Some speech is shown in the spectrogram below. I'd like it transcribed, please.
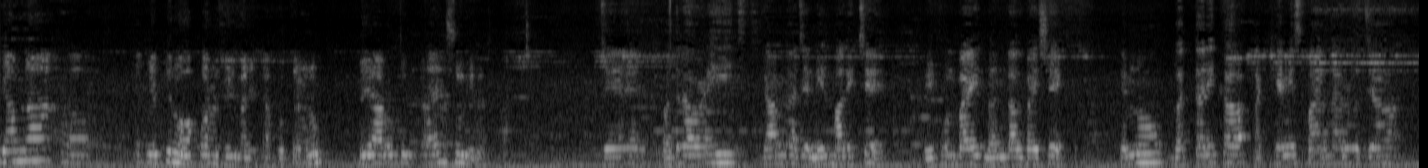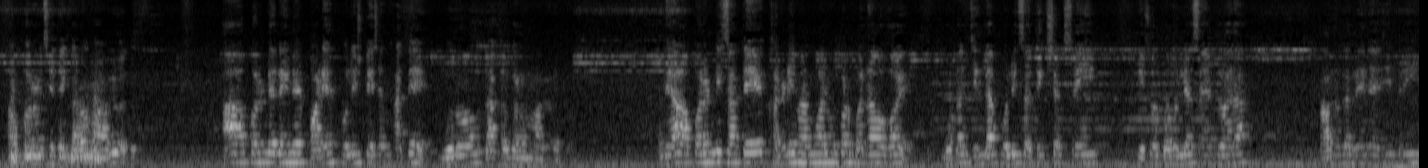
ગામના એક વ્યક્તિનું અપહરણ થયું માલિકના પુત્રનું. બે આરોપી પકડાયા શું કીધું? જે ભદ્રાવાડી ગામના જે મિલ માલિક છે, વિપુલભાઈ નંદલાલભાઈ શેખ, તેમનું ગત તારીખ અઠ્યાવીસ બારના રોજ અપહરણ છે તે કરવામાં આવ્યું હતું. આ અપહરણને લઈને પાડિયાદ પોલીસ સ્ટેશન ખાતે ગુનો દાખલ કરવામાં આવ્યો હતો. અને આ અપહરણની સાથે ખરડી માંગવાનો પણ બનાવ હોય, બોટાદ જિલ્લા પોલીસ અધિક્ષક શ્રી કિશોર બરોલિયા સાહેબ દ્વારા, ભાવનગર રેન્જ આઈજી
